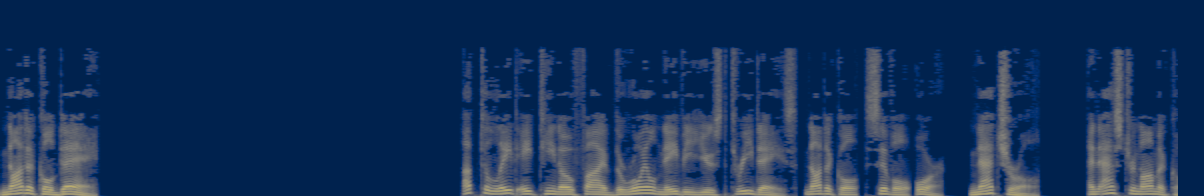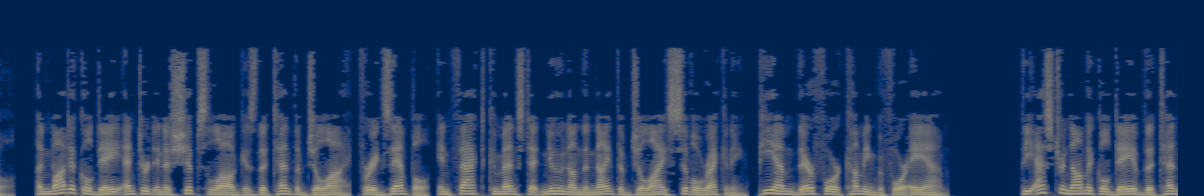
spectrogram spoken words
Nautical day Up to late 1805 the Royal Navy used three days, nautical, civil or natural, and astronomical. A nautical day entered in a ship's log is the 10th of July, for example, in fact commenced at noon on the 9th of July civil reckoning, PM therefore coming before AM. The astronomical day of 10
